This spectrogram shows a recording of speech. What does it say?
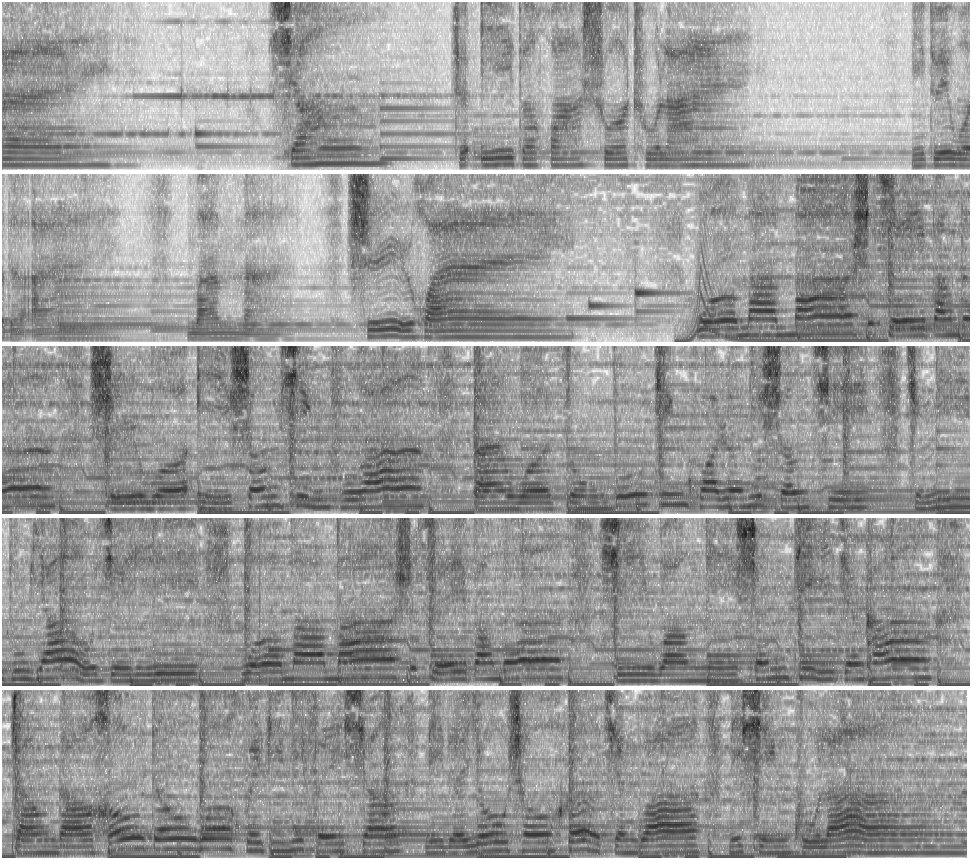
想这一段话说出来，你对我的爱慢慢释怀。我妈妈是最棒的，是我一生幸福啊！但我总不听话，惹你生气，请你不要介意。我妈妈是最棒的，希望你身体健康。长大后的我会替你飞翔，你的忧愁和牵挂，你辛苦啦。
